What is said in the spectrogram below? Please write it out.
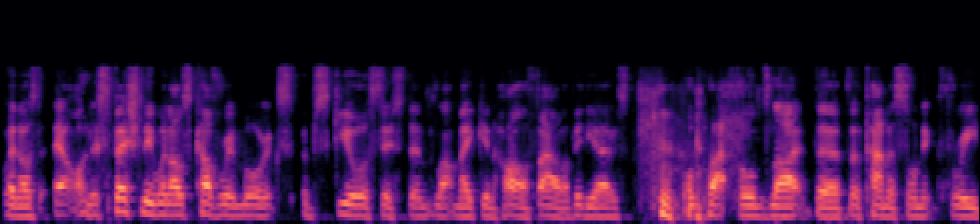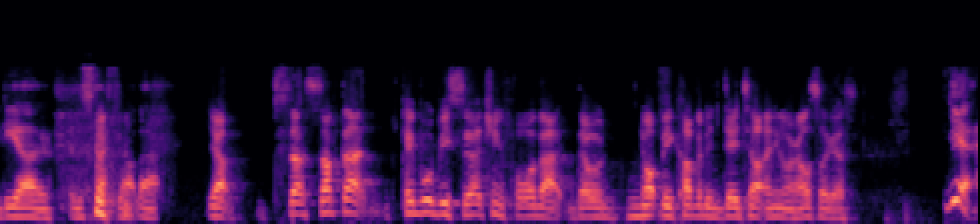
when I was on, especially when I was covering more ex- obscure systems, like making half-hour videos on platforms like the, the Panasonic 3DO and stuff like that. Yeah, stuff, stuff that people would be searching for that that would not be covered in detail anywhere else, I guess. Yeah,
